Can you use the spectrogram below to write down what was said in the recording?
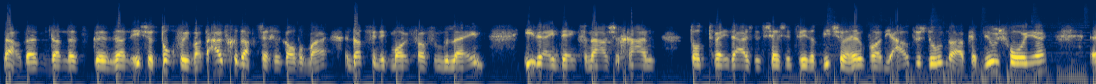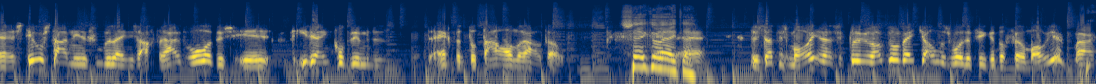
Nou, dan, dan, dat- dan is er toch weer wat uitgedacht, zeg ik altijd maar. En dat vind ik mooi van Formule 1. Iedereen denkt van nou, ze gaan tot 2026 niet zo heel veel aan die auto's doen. Nou, ik heb nieuws voor je. Eh, stilstaan in de Formule 1 is achteruit rollen. Dus eh, iedereen komt weer met een- echt een totaal andere auto. zeker weten. Dus dat is mooi. En als de kleuren ook nog een beetje anders worden, vind ik het nog veel mooier. Maar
